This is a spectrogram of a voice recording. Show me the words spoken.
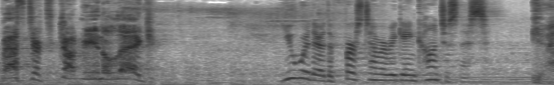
Bastards got me in the leg! You were there the first time I regained consciousness. Yeah,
